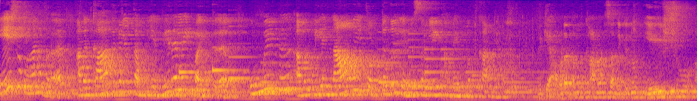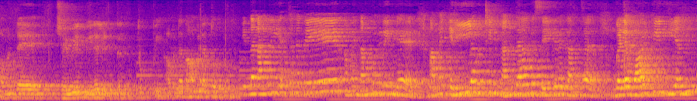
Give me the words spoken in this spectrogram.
இயேசுவானவர் அவன் காதுகளில் தம்முடைய விரலை வைத்து உமிழ்ந்து அவனுடைய நாவை தொட்டது என்று சொல்லி அவனை காண்கிறார் എനിക്ക് അവിടെ നമുക്ക് കാണാൻ സാധിക്കുന്നു യേശു അവന്റെ ചെവിയിൽ വിരലിട്ട് തുപ്പി അവന്റെ നാവിനെ തൊട്ടു இந்த நாளில் எத்தனை பேர் அவன் நம்புகிறீங்க அவன் எல்லாவற்றையும் நன்றாக செய்கிற கர்த்தர் உங்களுடைய வாழ்க்கையில் எந்த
